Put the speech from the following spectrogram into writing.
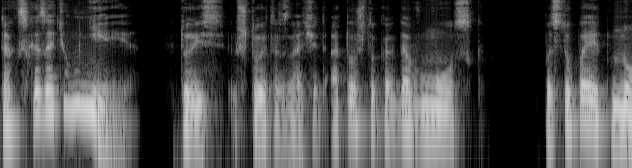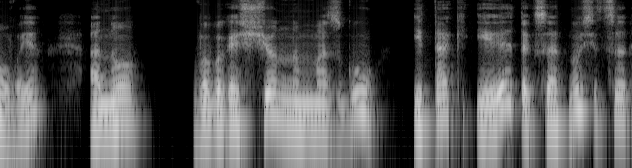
так сказать, умнее. То есть, что это значит? А то, что когда в мозг поступает новое, оно в обогащенном мозгу и так и этак соотносится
